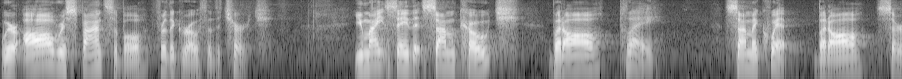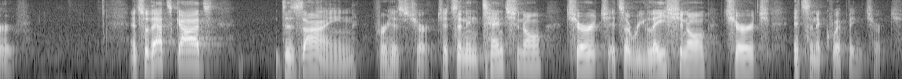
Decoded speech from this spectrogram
We're all responsible for the growth of the church. You might say that some coach, but all play. Some equip, but all serve. And so that's God's design for his church. It's an intentional church, it's a relational church, it's an equipping church.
